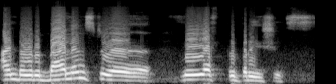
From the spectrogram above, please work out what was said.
அண்ட் ஒரு பேலன்ஸ்டு வே ஆஃப் ப்ரிப்பரேஷன்ஸ்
